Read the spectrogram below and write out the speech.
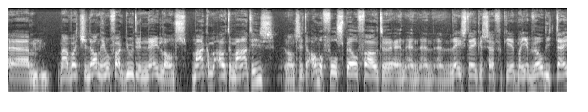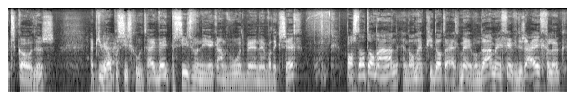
Um, Maar wat je dan heel vaak doet in Nederlands, maak hem automatisch. En dan zitten allemaal vol spelfouten en, en, en, en leestekens zijn verkeerd. Maar je hebt wel die tijdscodes. Heb je wel precies goed. Hij weet precies wanneer ik aan het woord ben en wat ik zeg. Pas dat dan aan en dan heb je dat eigenlijk mee. Want daarmee geef je dus eigenlijk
